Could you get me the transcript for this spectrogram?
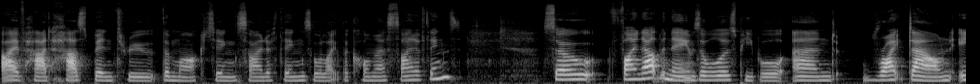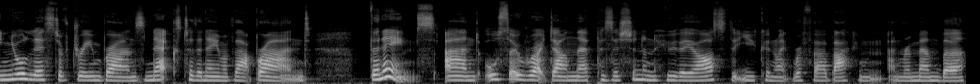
I've had has been through the marketing side of things or like the commerce side of things. So find out the names of all those people and write down in your list of dream brands next to the name of that brand the names and also write down their position and who they are so that you can like refer back and, and remember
